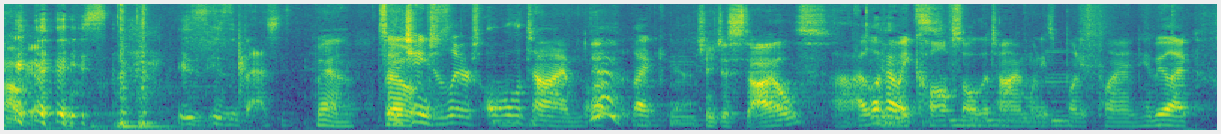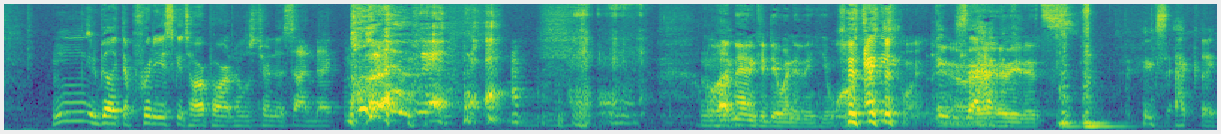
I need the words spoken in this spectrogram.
Oh yeah. he's, he's, he's the best. Yeah. So So he changes lyrics all the time. Yeah. Like, Changes styles. uh, I love how he coughs all the time when he's when he's playing. He'll be like, mm, it'll be like the prettiest guitar part, and he'll just turn to the side and be like, Well, that man can do anything he wants at this point. You know, right? Exactly. I mean, it's exactly.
